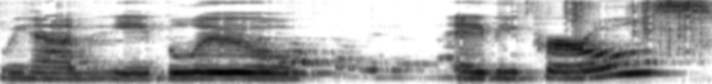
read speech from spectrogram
We have the blue AB pearls.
